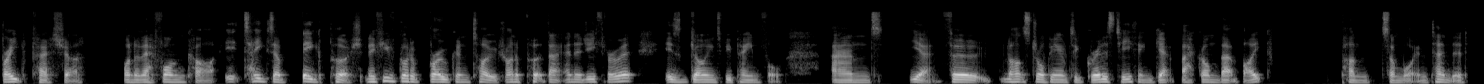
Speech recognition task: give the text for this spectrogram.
brake pressure on an F1 car, it takes a big push. And if you've got a broken toe, trying to put that energy through it is going to be painful. And yeah, for Lance Stroll being able to grit his teeth and get back on that bike, pun somewhat intended,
